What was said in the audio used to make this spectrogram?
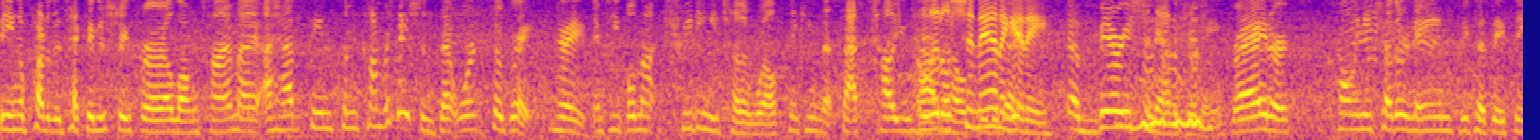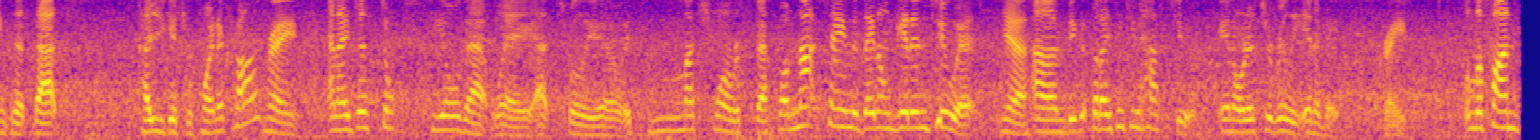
being a part of the tech industry for a long time, I, I, have seen some conversations that weren't so great. Right. And people not treating each other well, thinking that that's how you have a little shenanigany. A very shenanigany, right? Or calling each other names because they think that that's how you get your point across. Right. And I just don't feel that way at Twilio. It's much more respectful. I'm not saying that they don't get into it. Yeah. Um, but I think you have to in order to really innovate. Great. Well, LaFawn,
